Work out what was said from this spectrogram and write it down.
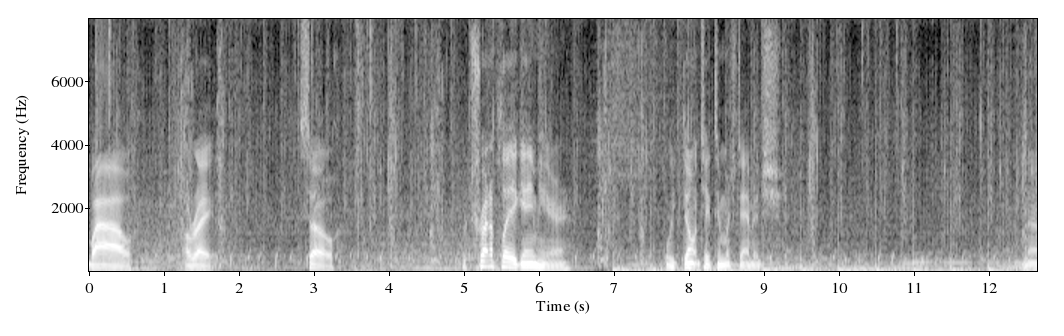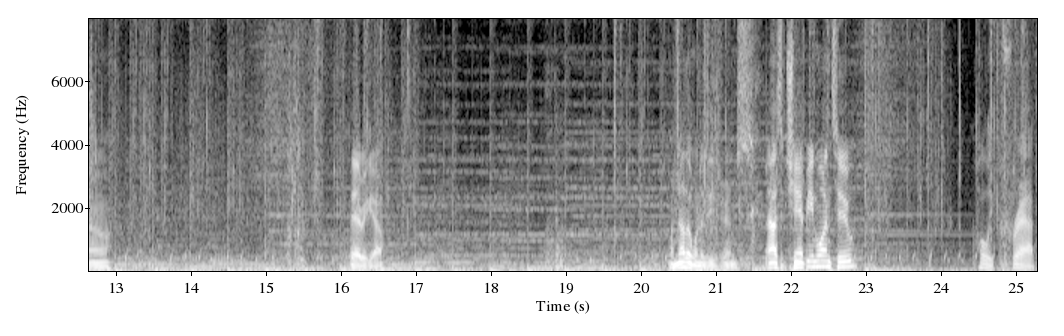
Wow. Alright. So, we're trying to play a game here. We don't take too much damage. No. There we go. Another one of these rooms. Ah, it's a champion one too? Holy crap.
